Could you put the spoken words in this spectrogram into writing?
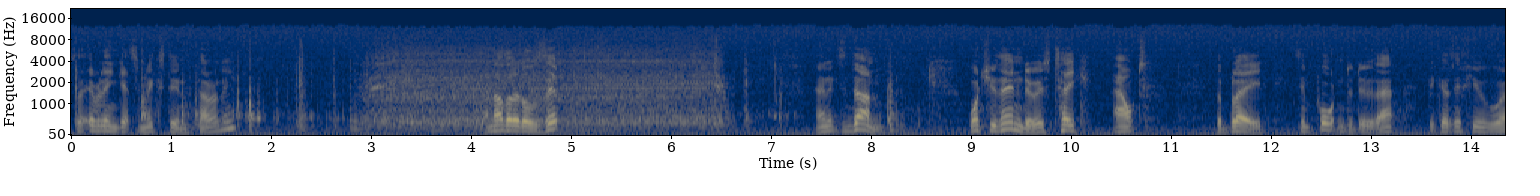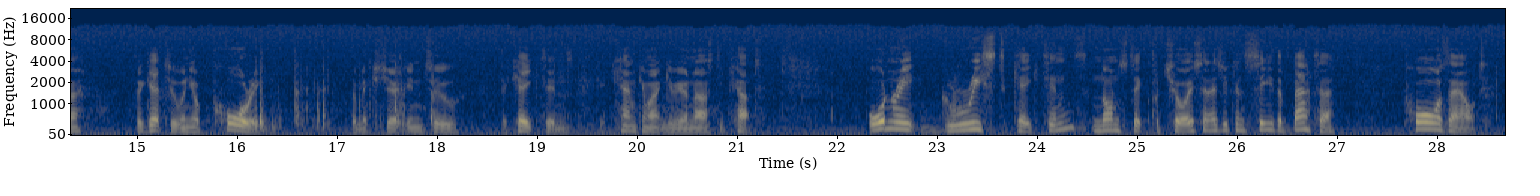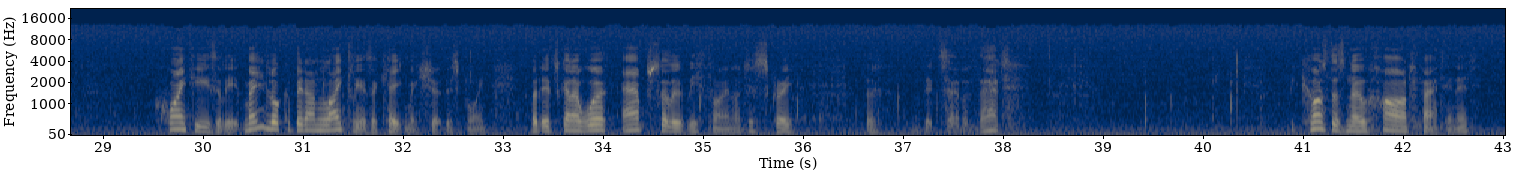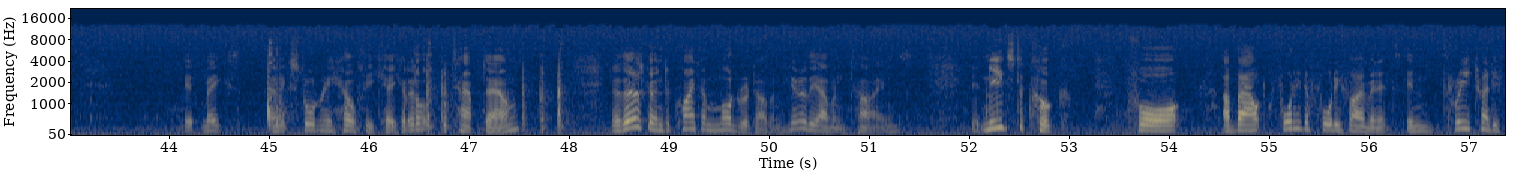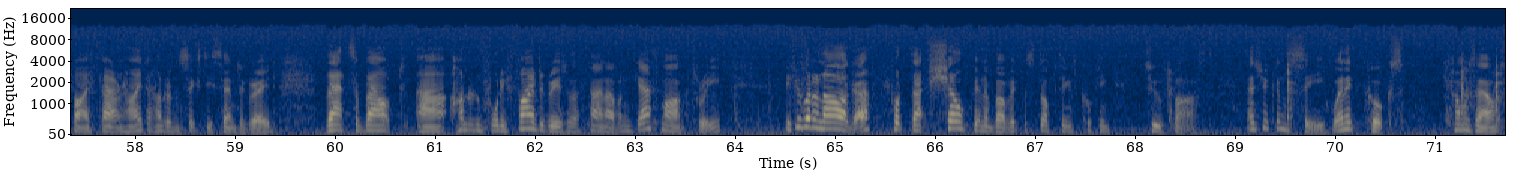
so that everything gets mixed in thoroughly. Another little zip and it's done. What you then do is take out the blade. It's important to do that because if you uh, forget to when you're pouring the mixture into the cake tins, it can come out and give you a nasty cut. Ordinary greased cake tins, non-stick for choice, and as you can see the batter pours out quite easily. It may look a bit unlikely as a cake mixture at this point, but it's going to work absolutely fine. I'll just scrape the bits out of that because there's no hard fat in it, it makes an extraordinarily healthy cake. A little tap down. Now those go into quite a moderate oven. Here are the oven times. It needs to cook for about 40 to 45 minutes in 325 Fahrenheit, 160 centigrade. That's about uh, 145 degrees with a fan oven, gas mark 3. If you've got an Aga, put that shelf in above it to stop things cooking too fast. As you can see, when it cooks, it comes out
